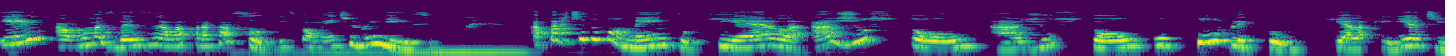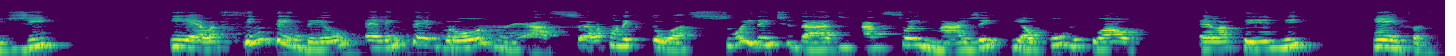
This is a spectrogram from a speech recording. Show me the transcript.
e algumas vezes ela fracassou, principalmente no início. A partir do momento que ela ajustou, ajustou o público que ela queria atingir, e ela se entendeu, ela integrou, né, a, ela conectou a sua identidade, a sua imagem e ao público-alvo, ela teve ênfase.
